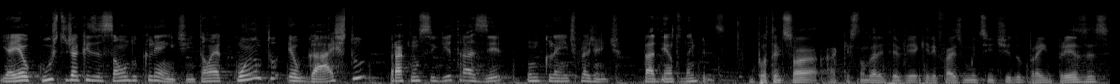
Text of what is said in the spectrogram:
E aí é o custo de aquisição do cliente. Então é quanto eu gasto para conseguir trazer um cliente pra gente, para dentro da empresa. Importante só a questão do LTV é que ele faz muito sentido para empresas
